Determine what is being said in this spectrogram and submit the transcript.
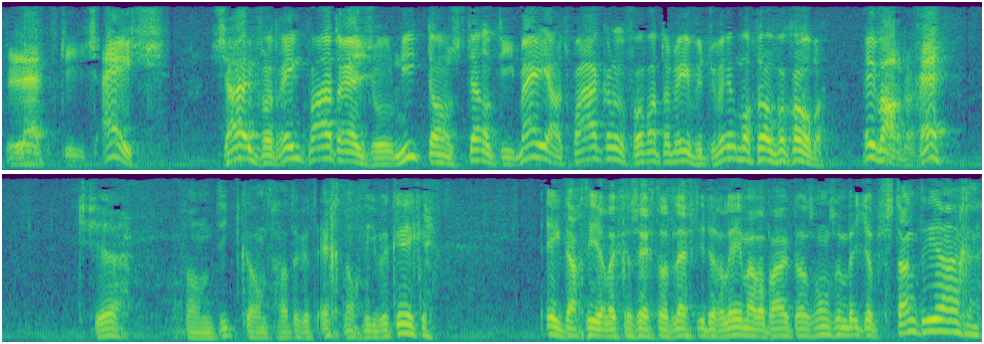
Lefty's eis. Zuiver drinkwater en zo niet, dan stelt hij mij aansprakelijk voor wat hem eventueel mocht overkomen. Eenvoudig, hè? Tja, van die kant had ik het echt nog niet bekeken. Ik dacht eerlijk gezegd dat Lefty er alleen maar op uit was ons een beetje op stang te jagen.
